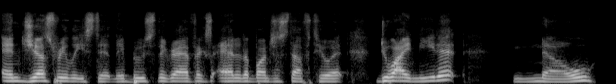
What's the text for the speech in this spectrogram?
and just released it. They boosted the graphics, added a bunch of stuff to it. Do I need it? No.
